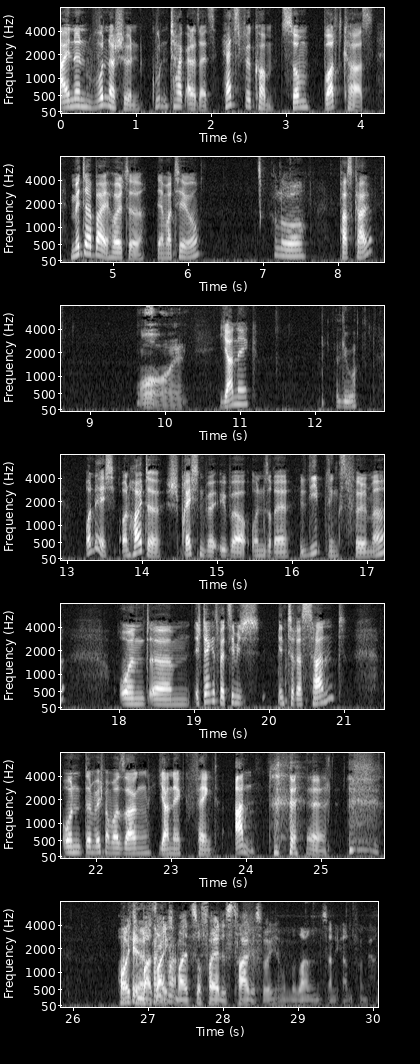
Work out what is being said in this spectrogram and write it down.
Einen wunderschönen guten Tag allerseits. Herzlich willkommen zum Podcast. Mit dabei heute der Matteo, Hallo. Pascal, Moin. Yannick Hallo. und ich. Und heute sprechen wir über unsere Lieblingsfilme. Und ähm, ich denke, es wird ziemlich interessant. Und dann würde ich mal sagen, Yannick fängt an. Heute Okay, mal, sage ich fang mal, zur Feier des Tages, würde ich einfach mal sagen, dass ich nicht anfangen kann.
